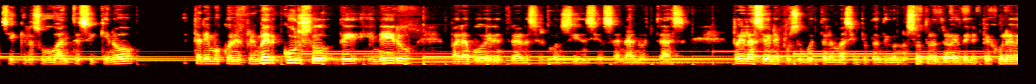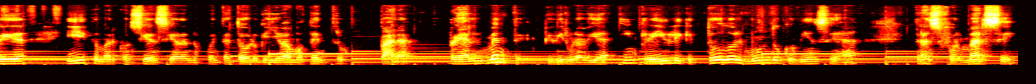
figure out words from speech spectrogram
Si es que lo subo antes, si que no, estaremos con el primer curso de enero para poder entrar a hacer conciencia, sanar nuestras relaciones, por supuesto, lo más importante con nosotros a través del espejo de la vida y tomar conciencia, darnos cuenta de todo lo que llevamos dentro para realmente vivir una vida increíble y que todo el mundo comience a transformarse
